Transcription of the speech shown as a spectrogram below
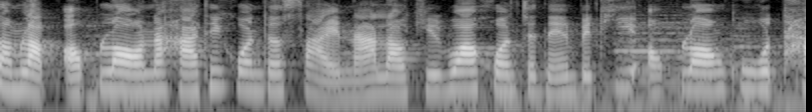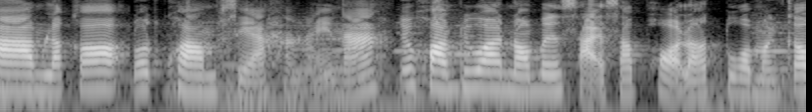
สำหรับออฟลองนะคะ ที่ควรจะใส่นะ เราคิดว่าควรจะเน้นไปที่ออฟลองคูลไทม์แล้วก็ลดความเสียหายนะ ด้วยความที่ว่าน้องเป็นสายซัพพอร์ตแล้วตัวมันก็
